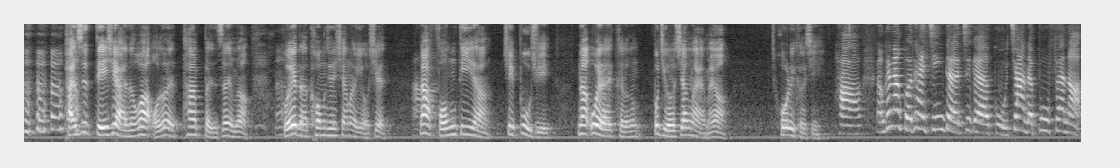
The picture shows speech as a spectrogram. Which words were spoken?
盘是跌下来的话，我认为它本身有没有回档的空间相对有限。那逢低啊去布局，那未来可能不久的将来有没有？获利可期。好，我看到国泰金的这个股价的部分哦，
